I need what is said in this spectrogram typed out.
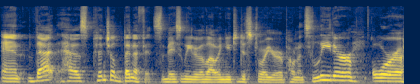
And that has potential benefits, basically allowing you to destroy your opponent's leader, or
